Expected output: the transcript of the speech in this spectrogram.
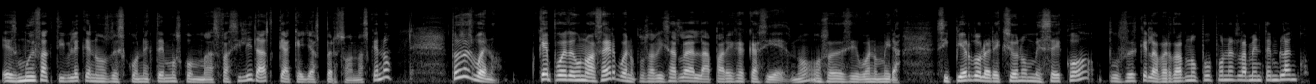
es muy factible que nos desconectemos con más facilidad que aquellas personas que no. Entonces, bueno. ¿Qué puede uno hacer? Bueno, pues avisarle a la pareja que así es, ¿no? O sea, decir, bueno, mira, si pierdo la erección o me seco, pues es que la verdad no puedo poner la mente en blanco,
